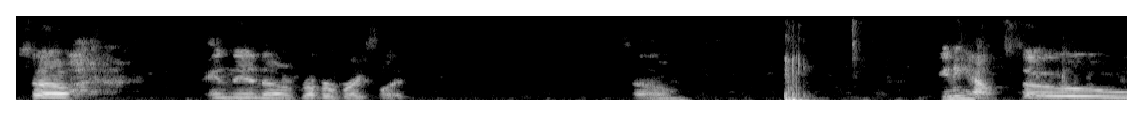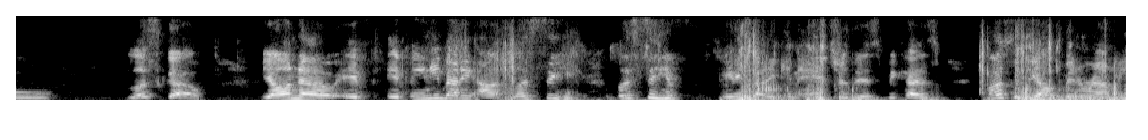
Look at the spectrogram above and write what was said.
so and then a rubber bracelet. So anyhow, so let's go. Y'all know if if anybody, uh, let's see, let's see if anybody can answer this because most of y'all have been around me.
